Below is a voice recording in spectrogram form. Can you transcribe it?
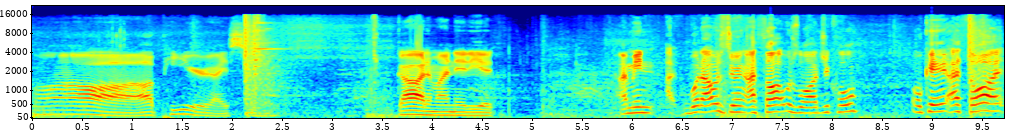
Up here, I see. God, am I an idiot. I mean, what I was doing, I thought was logical. Okay, I thought.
